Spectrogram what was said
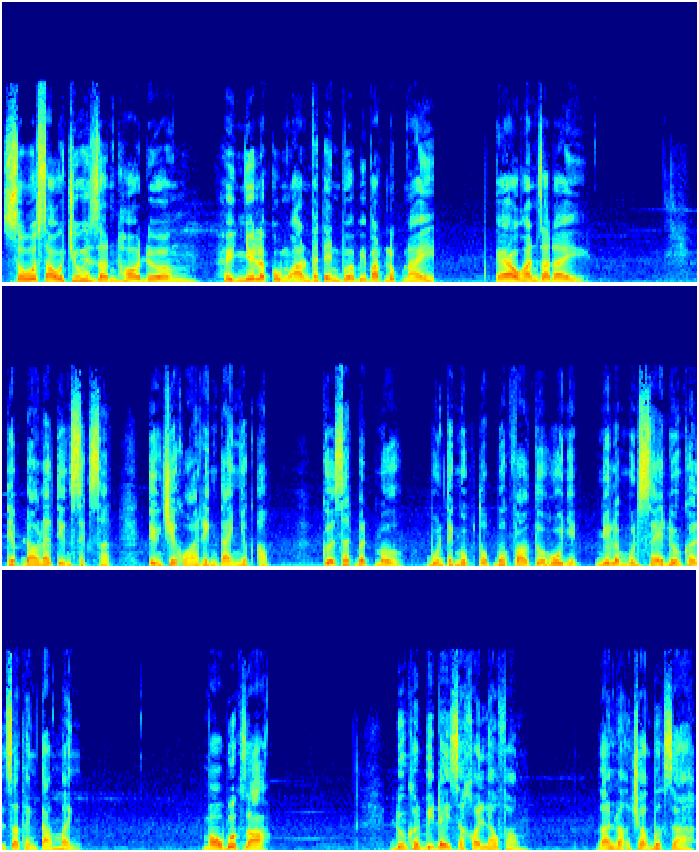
số sáu chữ dần họ đường hình như là cùng án với tên vừa bị bắt lúc nãy kéo hắn ra đây. Tiếp đó là tiếng xích sắt tiếng chìa khóa rình tai nhức óc. Cửa sắt bật mở bốn tên ngục tốt bước vào tự hồ như, như là muốn xé đường khẩn ra thành tám mảnh. Mau bước ra. Đường khẩn bị đẩy ra khỏi lao phòng. Gã loạn trọng bước ra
